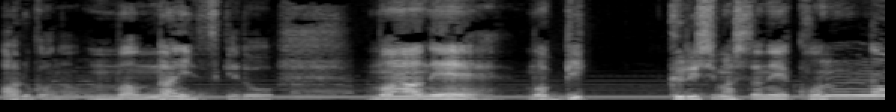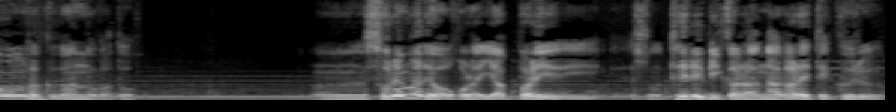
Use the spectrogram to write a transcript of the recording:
あるかな、まあ、ないですけど、まあね、まあ、びっくりしましたね。こんな音楽があんのかと。うん、それまではほら、やっぱり、そのテレビから流れてくる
